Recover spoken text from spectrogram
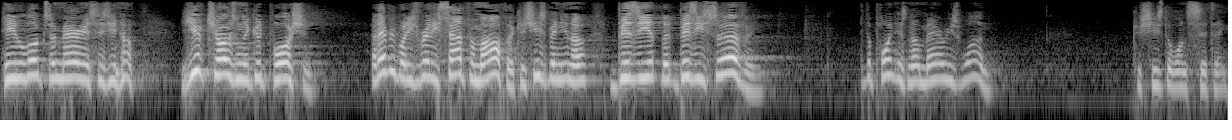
he looks at Mary and says, You know, you've chosen the good portion. And everybody's really sad for Martha because she's been, you know, busy at the, busy serving. But the point is, no, Mary's won because she's the one sitting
